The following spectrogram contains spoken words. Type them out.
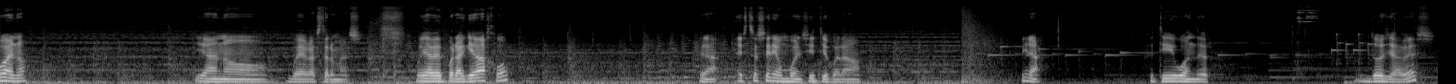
Bueno. Ya no voy a gastar más. Voy a ver por aquí abajo. Espera, esto sería un buen sitio para... Mira. Fatigue Wonder. Dos llaves.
